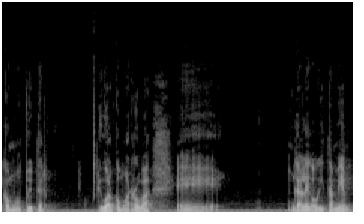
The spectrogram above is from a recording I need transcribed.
como Twitter, igual como arroba eh, también.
